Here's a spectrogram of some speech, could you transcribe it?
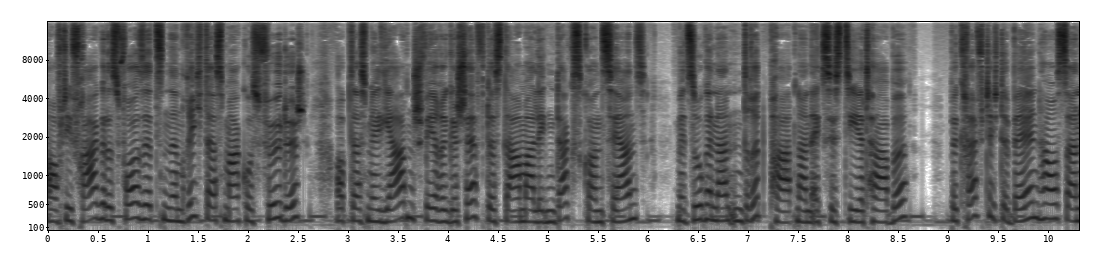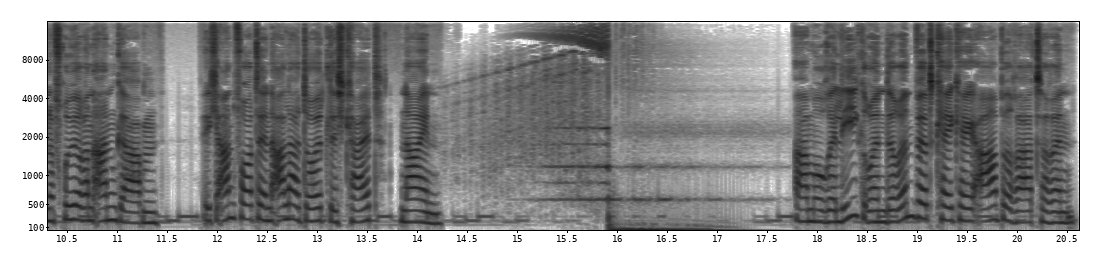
Auf die Frage des Vorsitzenden Richters Markus Födisch, ob das milliardenschwere Geschäft des damaligen DAX-Konzerns mit sogenannten Drittpartnern existiert habe, bekräftigte Bellenhaus seine früheren Angaben. Ich antworte in aller Deutlichkeit Nein. Amorelie-Gründerin wird KKA-Beraterin.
